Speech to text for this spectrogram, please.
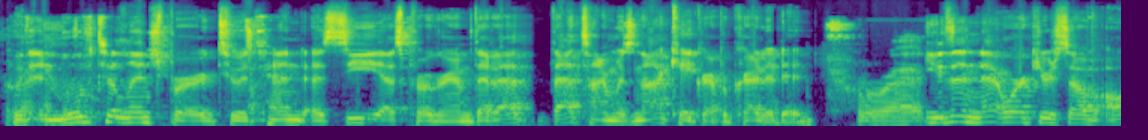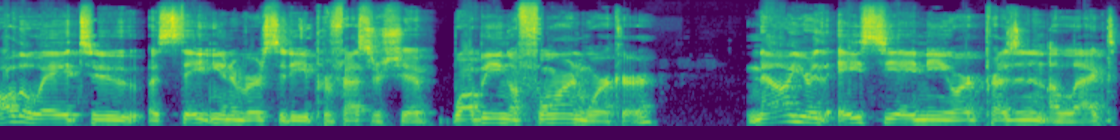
who then moved to Lynchburg to attend a CES program that at that time was not CACREP accredited. Correct. You then network yourself all the way to a state university professorship while being a foreign worker. Now you're the ACA New York president elect.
